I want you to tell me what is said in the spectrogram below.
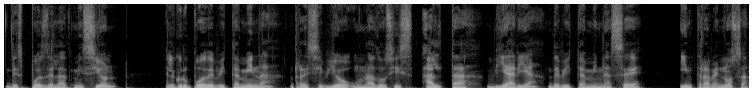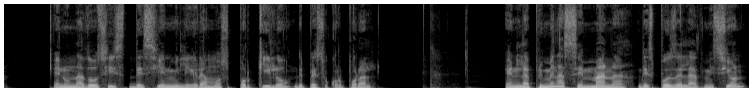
después de la admisión, el grupo de vitamina recibió una dosis alta diaria de vitamina C intravenosa, en una dosis de 100 miligramos por kilo de peso corporal. En la primera semana después de la admisión,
